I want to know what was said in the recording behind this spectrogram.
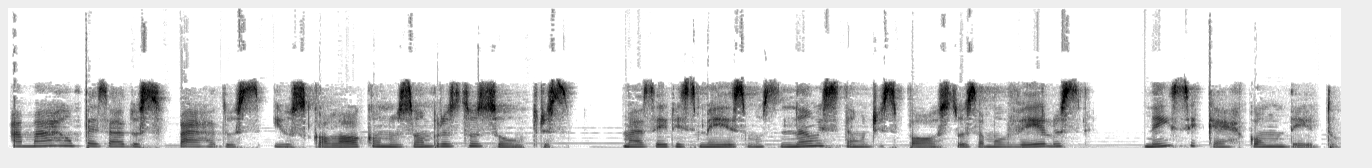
Amarram pesados fardos e os colocam nos ombros dos outros, mas eles mesmos não estão dispostos a movê-los nem sequer com um dedo.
